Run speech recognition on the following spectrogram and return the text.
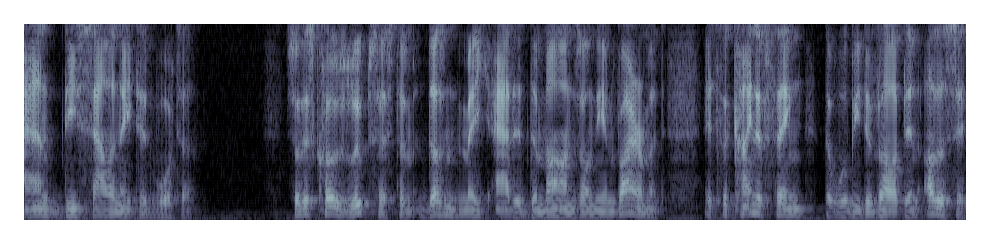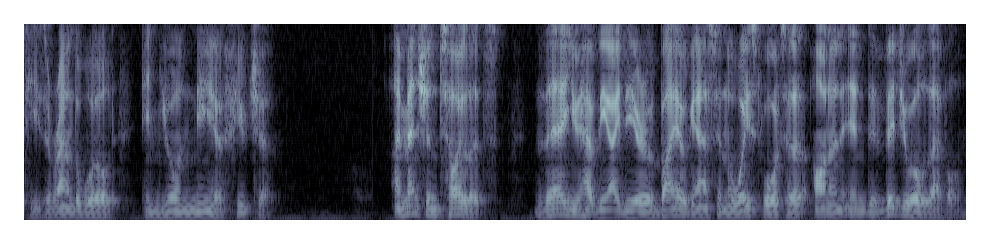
and desalinated water. So, this closed loop system doesn't make added demands on the environment. It's the kind of thing that will be developed in other cities around the world in your near future. I mentioned toilets. There you have the idea of biogas in the wastewater on an individual level.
